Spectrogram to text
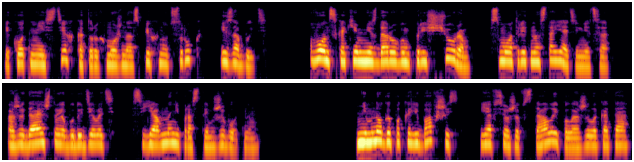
и кот не из тех, которых можно спихнуть с рук и забыть. Вон с каким нездоровым прищуром смотрит настоятельница, ожидая, что я буду делать с явно непростым животным. Немного поколебавшись, я все же встала и положила кота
